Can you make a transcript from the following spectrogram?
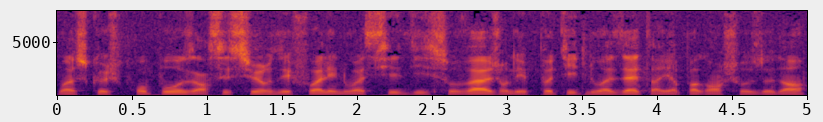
Moi, ce que je propose, alors c'est sûr, des fois, les noisiers dits sauvages ont des petites noisettes, hein, il n'y a pas grand-chose dedans.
